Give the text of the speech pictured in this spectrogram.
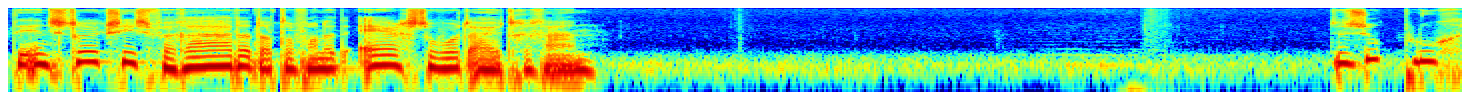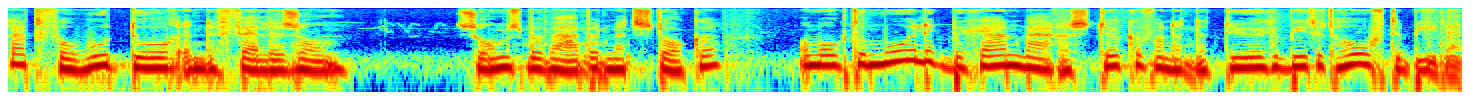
De instructies verraden dat er van het ergste wordt uitgegaan. De zoekploeg gaat verwoed door in de felle zon, soms bewapend met stokken, om ook de moeilijk begaanbare stukken van het natuurgebied het hoofd te bieden.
